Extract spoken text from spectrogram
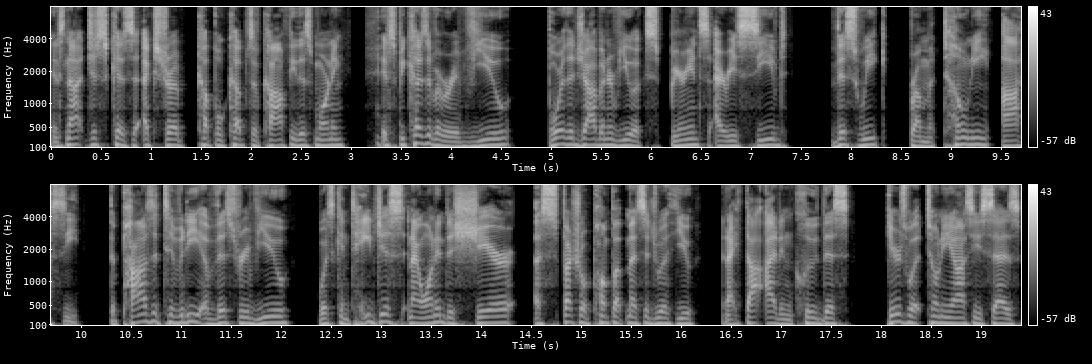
It's not just because extra couple cups of coffee this morning. It's because of a review for the job interview experience I received this week from Tony Ossie. The positivity of this review was contagious, and I wanted to share a special pump up message with you, and I thought I'd include this. Here's what Tony Ossie says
